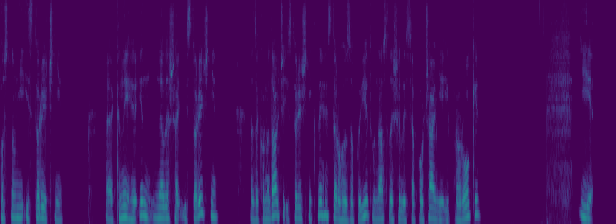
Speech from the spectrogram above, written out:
основні історичні е, книги, і не лише історичні, законодавчі історичні книги старого заповіту. У нас лишилися повчальні і пророки. І е,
